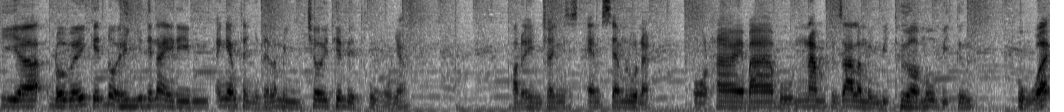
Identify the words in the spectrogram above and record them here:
Thì uh, đối với cái đội hình như thế này thì anh em thể nhìn thấy là mình chơi thiên về thủ nhá. Vào đội hình cho anh em xem luôn này. 1, 2, 3, 4, 5 Thực ra là mình bị thừa một vị tướng thủ ấy.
